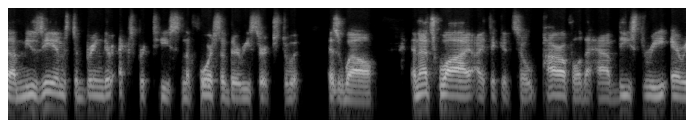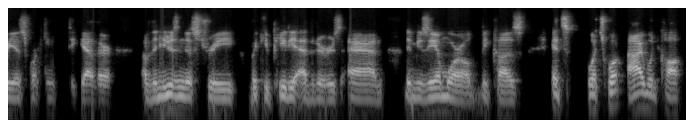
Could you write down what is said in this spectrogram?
uh, museums to bring their expertise and the force of their research to it as well. And that's why I think it's so powerful to have these three areas working together of the news industry, Wikipedia editors, and the museum world, because it's what's what I would call,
